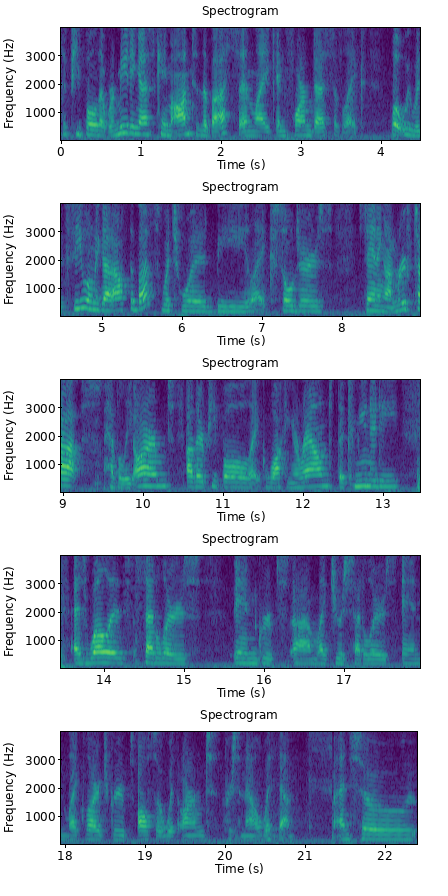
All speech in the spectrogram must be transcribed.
the people that were meeting us came onto the bus and like informed us of like what we would see when we got off the bus, which would be like soldiers standing on rooftops, heavily armed, other people like walking around the community, as well as settlers in groups um, like Jewish settlers in like large groups, also with armed personnel with them. And so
